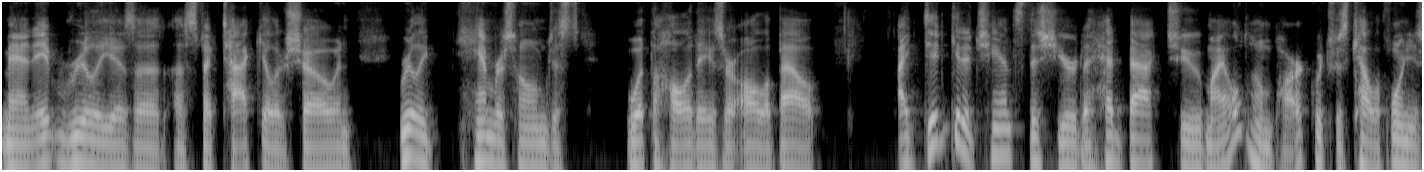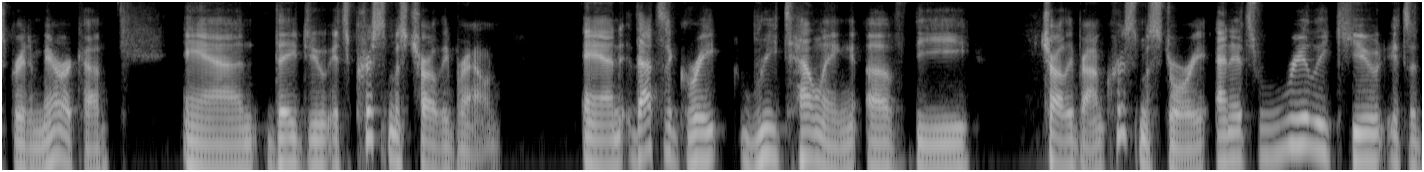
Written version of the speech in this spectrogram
man, it really is a, a spectacular show, and really hammers home just what the holidays are all about. I did get a chance this year to head back to my old home park, which was California's Great America, and they do it's Christmas Charlie Brown, and that's a great retelling of the Charlie Brown Christmas story, and it's really cute. It's a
